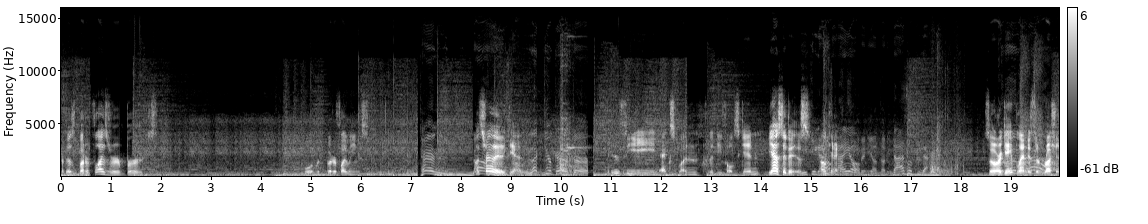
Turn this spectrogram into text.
Are those butterflies or birds? Well, with butterfly wings. Let's try that again. Is the X button for the default skin? Yes, it is. Okay. So our game plan is to Russian.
